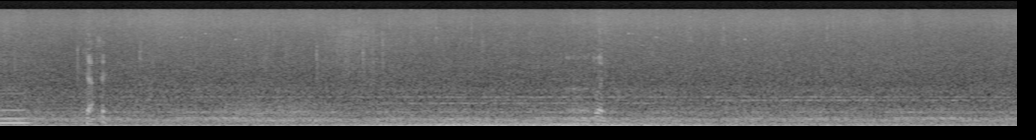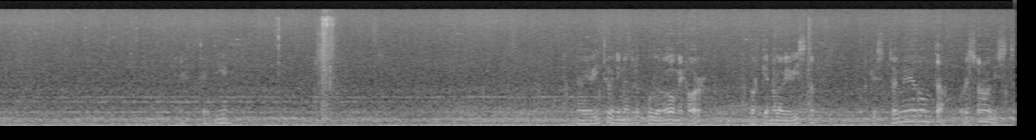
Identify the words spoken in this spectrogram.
Mm, ¿Qué hace? Ah, duende. Que tiene otro escudo nuevo mejor. Porque no lo había visto. Porque estoy medio tontado, por eso no lo he visto.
